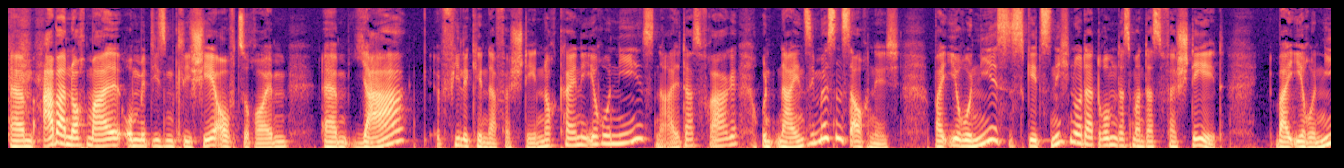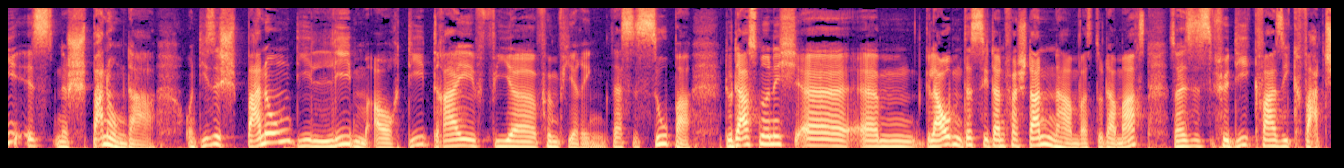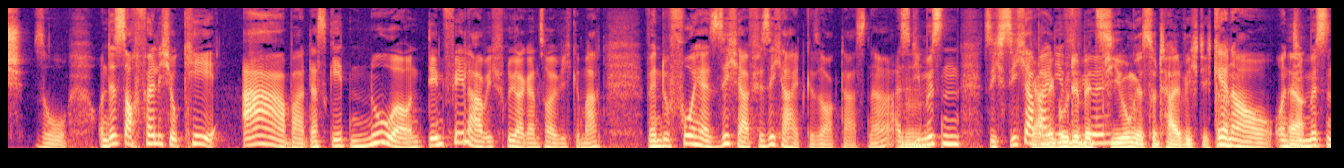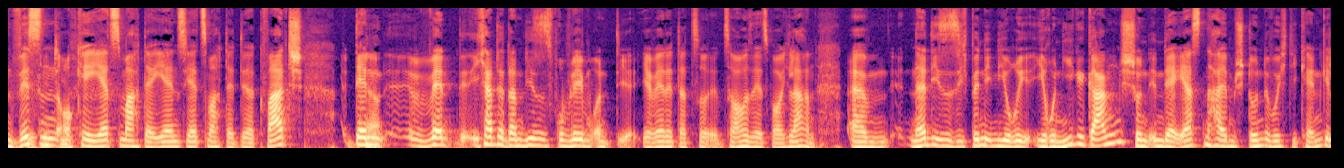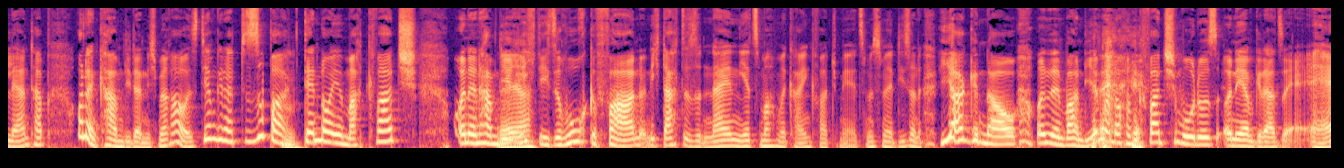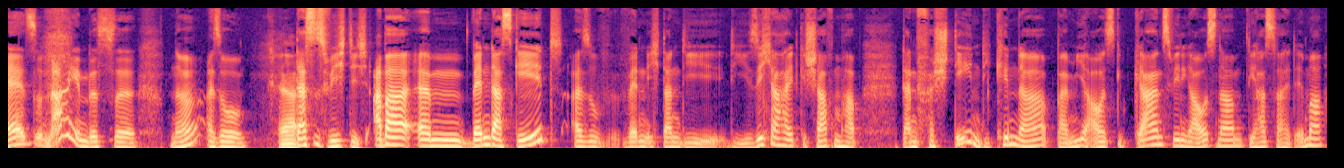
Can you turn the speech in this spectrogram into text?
Ähm, aber nochmal, um mit diesem Klischee aufzuräumen, ähm, ja, viele Kinder verstehen noch keine Ironie, ist eine Altersfrage. Und nein, sie müssen es auch nicht. Bei Ironie geht es nicht nur darum, dass man das versteht bei Ironie ist eine Spannung da. Und diese Spannung, die lieben auch die drei, vier, fünfjährigen. Das ist super. Du darfst nur nicht äh, ähm, glauben, dass sie dann verstanden haben, was du da machst, sondern es ist für die quasi Quatsch. So. Und das ist auch völlig okay. Aber das geht nur, und den Fehler habe ich früher ganz häufig gemacht, wenn du vorher sicher für Sicherheit gesorgt hast. Ne? Also die mhm. müssen sich sicher ja, bei dir fühlen. Eine gute Beziehung ist total wichtig. Da. Genau. Und ja, die müssen wissen, definitiv. okay, jetzt macht der Jens, jetzt macht der Dirk Quatsch. Denn ja. wenn, ich hatte dann dieses Problem und ihr, ihr werdet dazu zu Hause jetzt bei euch lachen. Ähm, ne, dieses, ich bin in die Ironie gegangen, schon in der ersten halben Stunde, wo ich die kennengelernt habe, und dann kamen die dann nicht mehr raus. Die haben gedacht, super, hm. der Neue macht Quatsch. Und dann haben die ja, richtig so hochgefahren und ich dachte so, nein, jetzt machen wir keinen Quatsch mehr. Jetzt müssen wir dies und ja, genau. Und dann waren die immer noch im Quatschmodus und ich habe gedacht so, hä, so nein, das, äh, ne, also ja. Das ist wichtig. Aber ähm, wenn das geht, also wenn ich dann die, die Sicherheit geschaffen habe, dann verstehen die Kinder bei mir aus. Es gibt ganz wenige Ausnahmen, die hast du halt immer.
